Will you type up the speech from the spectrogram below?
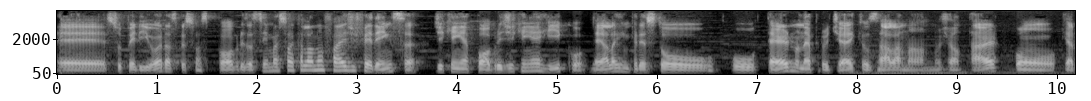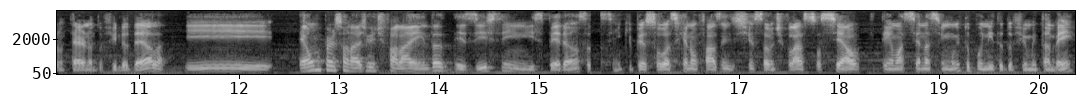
é, superior às pessoas pobres, assim, mas só que ela não faz diferença de quem é pobre e de quem é rico. Ela emprestou o terno, né, pro Jack usar lá no, no jantar, com, que era um terno do filho dela, e é um personagem que a gente fala ainda existem esperanças assim que pessoas que não fazem distinção de classe social tem uma cena assim muito bonita do filme também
